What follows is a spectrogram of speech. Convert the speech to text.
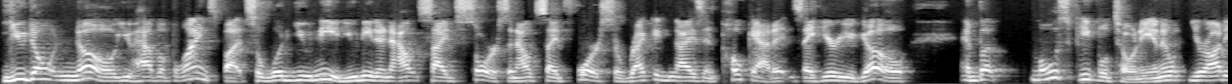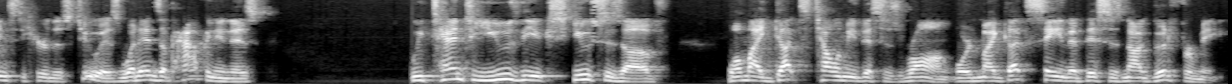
you don't know you have a blind spot. So what do you need? You need an outside source, an outside force to recognize and poke at it and say, here you go. And but most people, Tony, and your audience to hear this too, is what ends up happening is we tend to use the excuses of well, my gut's telling me this is wrong, or my gut's saying that this is not good for me.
